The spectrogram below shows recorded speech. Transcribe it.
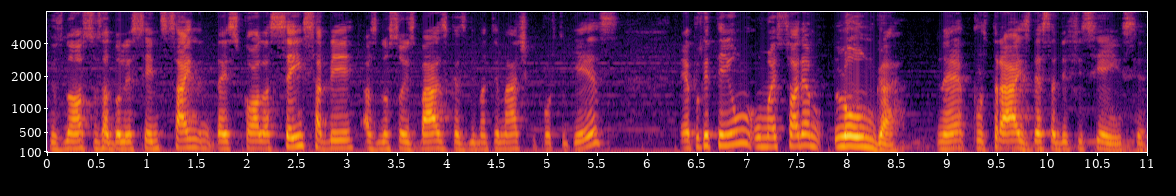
que os nossos adolescentes saem da escola sem saber as noções básicas de matemática e português, é porque tem um, uma história longa, né, por trás dessa deficiência.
